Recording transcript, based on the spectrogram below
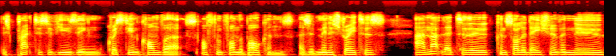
this practice of using Christian converts, often from the Balkans, as administrators and that led to the consolidation of a new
